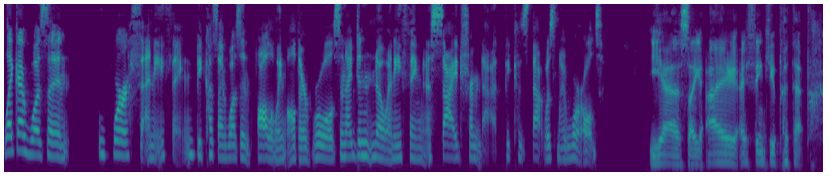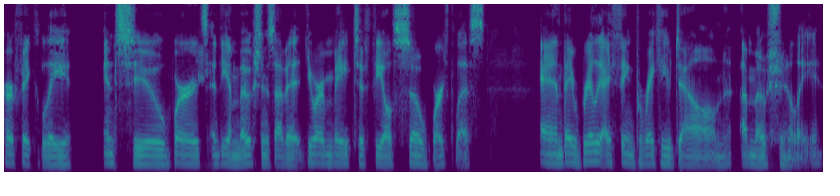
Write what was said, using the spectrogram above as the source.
like I wasn't worth anything because I wasn't following all their rules and I didn't know anything aside from that because that was my world. Yes, like I I think you put that perfectly into words and the emotions of it. You are made to feel so worthless. And they really I think break you down emotionally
